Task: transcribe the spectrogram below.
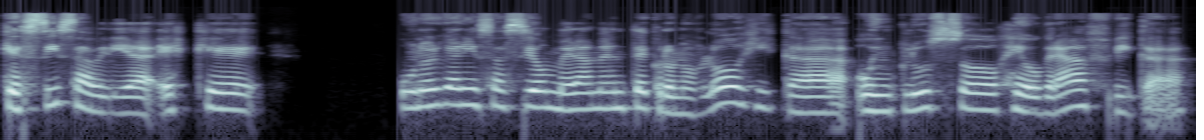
que sí sabía es que una organización meramente cronológica o incluso geográfica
